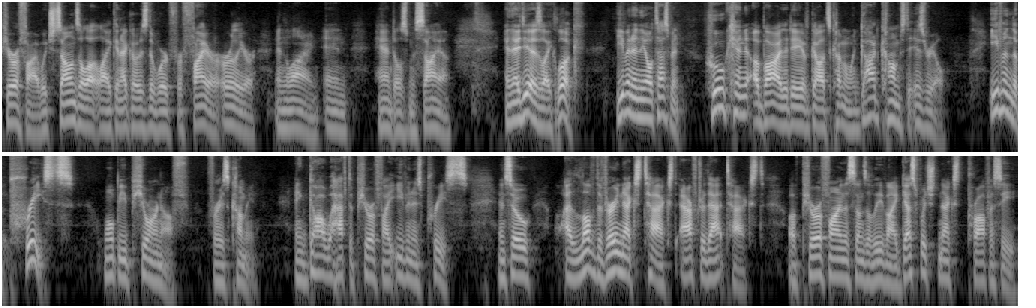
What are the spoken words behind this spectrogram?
purify, which sounds a lot like and echoes the word for fire earlier in the line in Handel's Messiah. And the idea is like, look, even in the Old Testament, who can abide the day of God's coming? When God comes to Israel, even the priests won't be pure enough for his coming. And God will have to purify even his priests. And so I love the very next text after that text of purifying the sons of Levi. Guess which next prophecy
